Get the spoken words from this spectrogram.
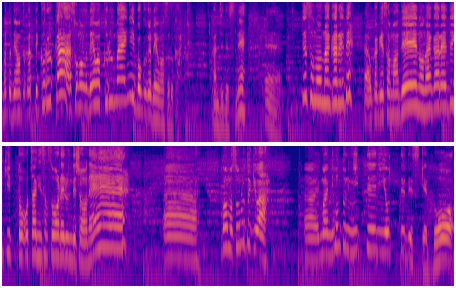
ー、また電話かかってくるかその電話来る前に僕が電話するかって感じですね、えー、でその流れでおかげさまでの流れできっとお茶に誘われるんでしょうね。あまあもうその時はあまあ本当に日程によってですけど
